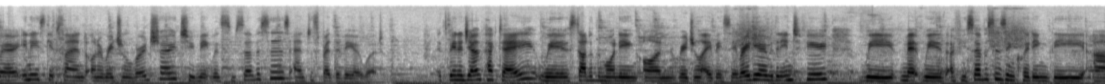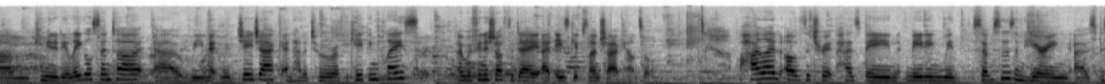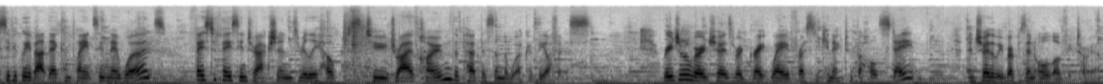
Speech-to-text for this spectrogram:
We're in East Gippsland on a regional roadshow to meet with some services and to spread the VO word. It's been a jam-packed day. We started the morning on regional ABC radio with an interview. We met with a few services including the um, Community Legal Centre. Uh, we met with GEGAC and had a tour of the keeping place. And we finished off the day at East Gippsland Shire Council. A highlight of the trip has been meeting with services and hearing uh, specifically about their complaints in their words. Face-to-face -face interactions really helps to drive home the purpose and the work of the office. Regional roadshows are a great way for us to connect with the whole state and show that we represent all of Victoria.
